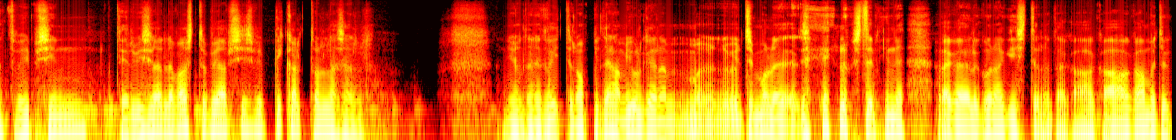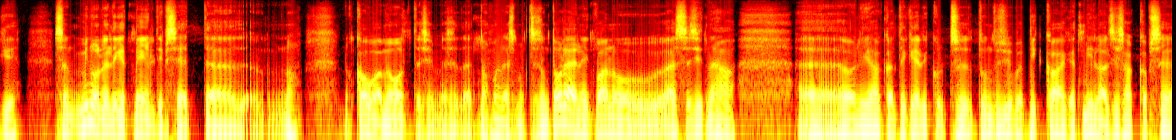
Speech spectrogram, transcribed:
et võib siin tervis jälle vastu peab, siis võib pikalt olla seal nii-öelda neid võite noppida, enam ei julge enam, ma ütlesin, mulle ennustamine väga ei ole kunagi istunud, aga, aga, aga muidugi see on, minule tegelikult meeldib see, et äh, noh, noh kaua me ootasime seda, et noh, mõnes mõttes on tore neid vanu ässasid näha äh,, oli, aga tegelikult tundus jube pikk aeg, et millal siis hakkab see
